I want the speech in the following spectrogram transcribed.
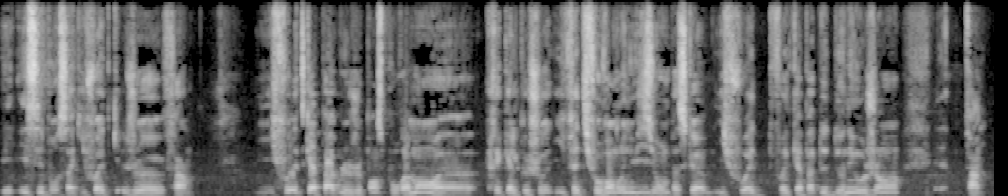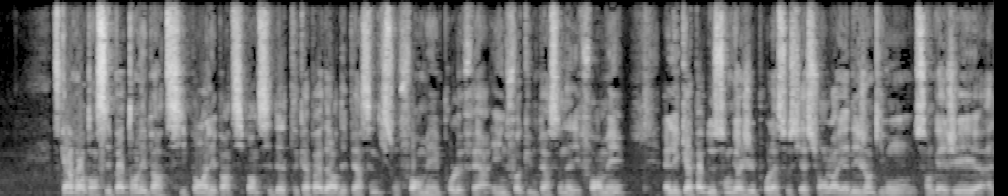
et, et c'est pour ça qu'il faut être, je, enfin il faut être capable, je pense, pour vraiment euh, créer quelque chose. En fait, il faut vendre une vision parce que il faut être, capable de donner aux gens. Enfin, ce qui est important, c'est pas tant les participants et les participantes, c'est d'être capable d'avoir des personnes qui sont formées pour le faire. Et une fois qu'une personne elle est formée, elle est capable de s'engager pour l'association. Alors, il y a des gens qui vont s'engager à,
